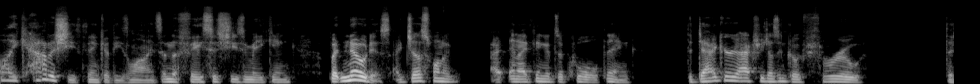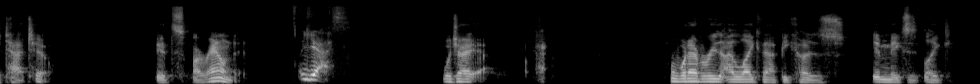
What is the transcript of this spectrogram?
like how does she think of these lines and the faces she's making? But notice, I just want to, and I think it's a cool thing. The dagger actually doesn't go through the tattoo; it's around it, Yes. which I, for whatever reason, I like that because it makes it like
